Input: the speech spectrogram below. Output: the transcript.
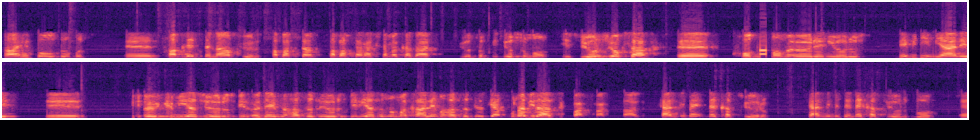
Sahip olduğumuz e, tablette ne yapıyoruz? Sabahtan sabahtan akşama kadar YouTube videosu mu izliyoruz yoksa e, kodlama mı öğreniyoruz? Ne bileyim yani e, bir yazıyoruz, bir ödev mi hazırlıyoruz, bir yazımı makale mi hazırlıyoruz? Yani buna birazcık bakmak lazım. Kendime ne katıyorum? Kendimize ne katıyoruz bu e,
